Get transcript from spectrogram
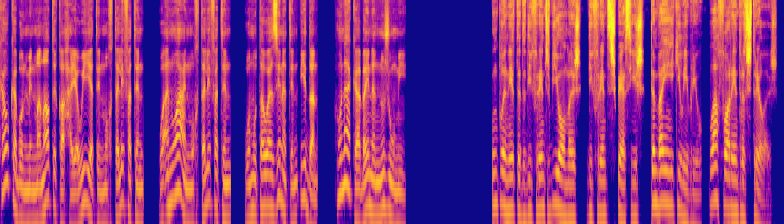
كوكب من مناطق حيوية مختلفة، وأنواع مختلفة، ومتوازنة أيضا، هناك بين النجوم. Um planeta de diferentes biomas, diferentes espécies, também em equilíbrio, lá fora entre as estrelas.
